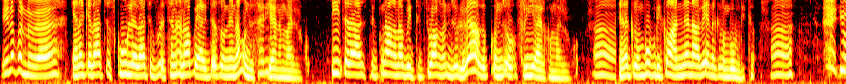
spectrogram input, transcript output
என்ன பண்ணுவ? எனக்கு ஏதாச்சும் ஸ்கூலில் ஏதாச்சும் பிரச்சனைனா போய் அதுகிட்ட சொன்னேன்னா கொஞ்சம் சரியான மாதிரி இருக்கும். டீச்சர் ஏதாச்சும் திட்டினாங்கன்னா போய் திட்டுவாங்கன்னு சொல்லுவேன். அது கொஞ்சம் ஃப்ரீயாக இருக்க மாதிரி இருக்கும். எனக்கு ரொம்ப பிடிக்கும். அண்ணனாவே எனக்கு ரொம்ப பிடிக்கும். இவ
